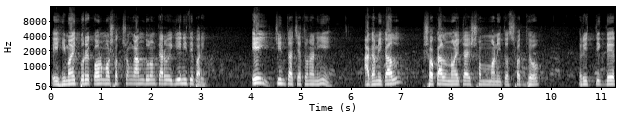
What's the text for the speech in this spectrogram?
এই হিমায়তপুরের কর্ম সৎসঙ্গ আন্দোলনকে আরও এগিয়ে নিতে পারি। এই চিন্তা চেতনা নিয়ে আগামীকাল সকাল নয়টায় সম্মানিত শ্রদ্ধেয় ঋত্বিকদের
